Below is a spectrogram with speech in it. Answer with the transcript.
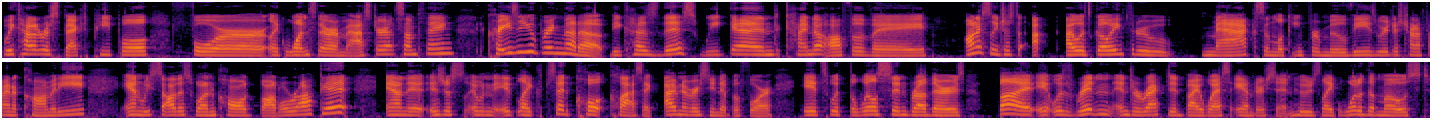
we kind of respect people for like once they're a master at something. Crazy you bring that up because this weekend, kind of off of a honestly, just I, I was going through Max and looking for movies. We were just trying to find a comedy, and we saw this one called Bottle Rocket, and it is just it, it like said cult classic. I've never seen it before. It's with the Wilson brothers, but it was written and directed by Wes Anderson, who's like one of the most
